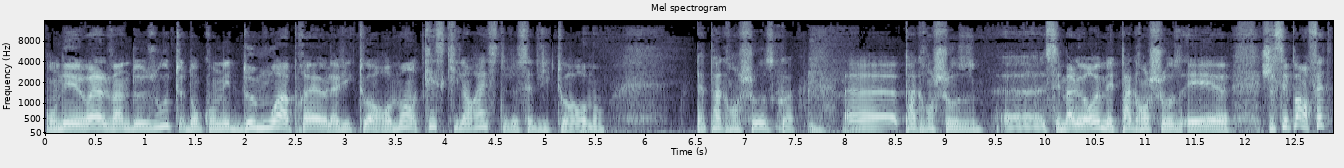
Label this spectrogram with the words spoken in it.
on est voilà le 22 août, donc on est deux mois après la victoire au Mans. Qu'est-ce qu'il en reste de cette victoire au Mans pas grand chose quoi. Euh, pas grand chose euh, c'est malheureux mais pas grand chose et euh, je sais pas en fait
